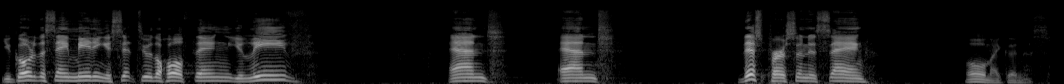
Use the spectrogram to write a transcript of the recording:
You go to the same meeting, you sit through the whole thing, you leave, and, and this person is saying, Oh my goodness.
